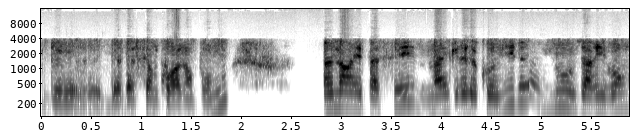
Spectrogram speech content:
d'assez encourageant pour nous. Un an est passé, malgré le Covid, nous arrivons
